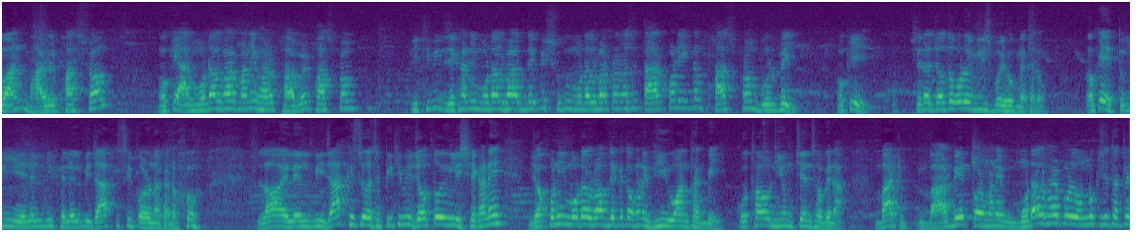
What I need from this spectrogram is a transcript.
one ভার্বের ফার্স্ট ফর্ম ওকে আর মোডাল ভার্ব মানে ভার্ব ভার্বের ফার্স্ট ফর্ম পৃথিবীর যেখানেই মোডাল ভার্ব দেখবি, শুধু মোডাল ভার্ব আছে তারপরে একদম ফার্স্ট ফর্ম বসবেই ওকে সেটা যত বড় ইংলিশ বই হোক না কেন ওকে তুমি এলএলবি ফেলএলবি যা কিছুই পড়ো না কেন ল এল এলএলবি যা কিছু আছে, পৃথিবীর যত ইংলিশ সেখানে যখনই মোডাল ভার্ব দেখে তখনই ভি ওয়ান থাকবে, কোথাও নিয়ম চেঞ্জ হবে না বাট ভার্বের পর মানে মোডাল ভার্ব পরে অন্য কিছু থাকলে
